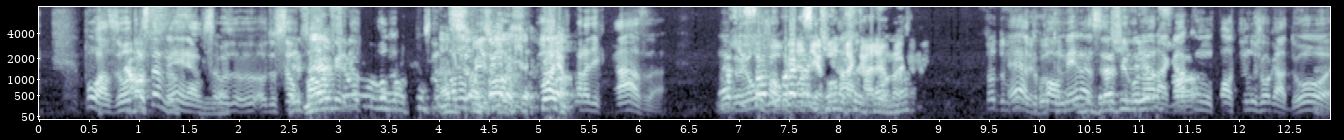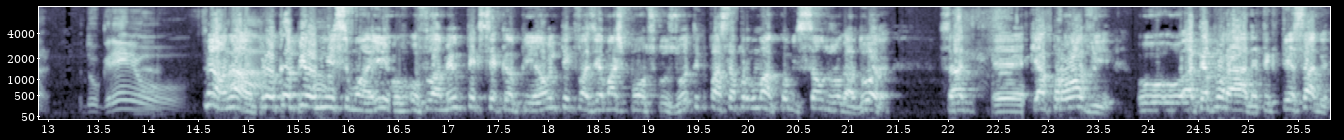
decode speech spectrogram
Pô, as outras Nossa, também, né? O, o, do São Paulo perdeu todo. O São Paulo fez uma vitória fora de casa. Eu acho que só do Bragantino acertou, caramba, né? Todo mundo é, do Palmeiras chegou no Aragá com faltando jogador. Do Grêmio. É. Não, não, para o campeoníssimo aí, o, o, Flamengo tem que ser campeão, ele tem que fazer mais pontos que os outros, tem que passar por uma comissão do jogador, sabe? É, que aprove o, a temporada. Tem que ter, sabe,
